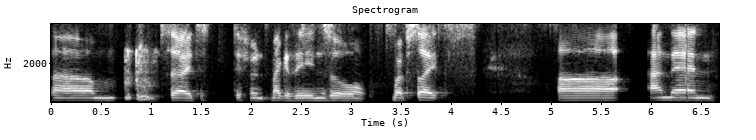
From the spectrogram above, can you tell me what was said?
Um, so just different magazines or websites, uh, and then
